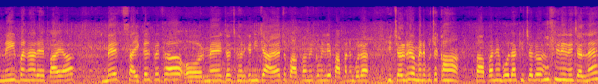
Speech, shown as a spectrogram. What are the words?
नहीं बना रह पाया। मैं साइकिल पे था और मैं जस्ट घर के नीचे आया तो पापा मेरे को मिले। पापा ने बोला कि चल रहे हो? मैंने पूछा कहाँ? पापा ने बोला कि चलो मूंगफली लेने चलना है।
